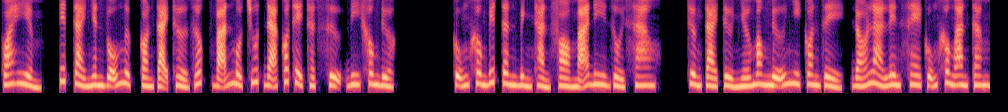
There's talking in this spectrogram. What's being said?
Quá hiểm, tiết tài nhân vỗ ngực còn tại thở dốc vãn một chút đã có thể thật sự đi không được. Cũng không biết tân bình thản phò mã đi rồi sao. Thường tài tử nhớ mong nữ nhi con rể, đó là lên xe cũng không an tâm.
